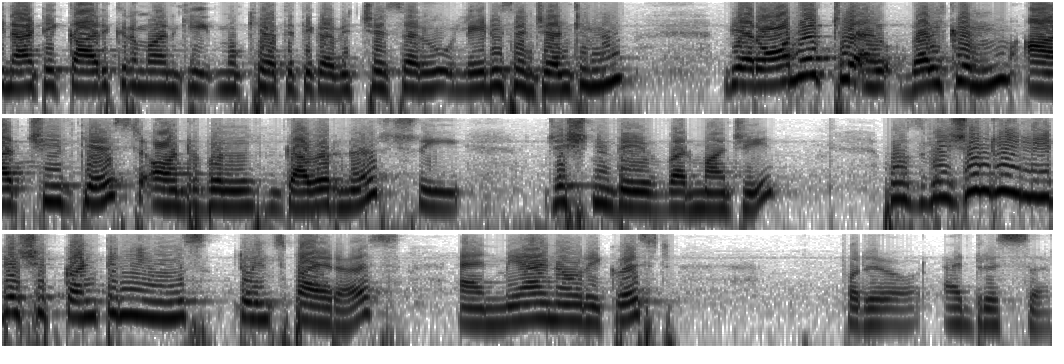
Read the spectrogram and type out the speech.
ఈనాటి కార్యక్రమానికి ముఖ్య అతిథిగా విచ్చేశారు ladies and gentlemen we are honour to welcome our chief guest honourable governor Shri Jishnudev Varmaji, whose visionary leadership continues to inspire us. And may I now request for your address, sir.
